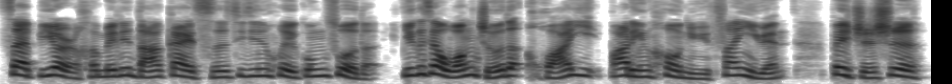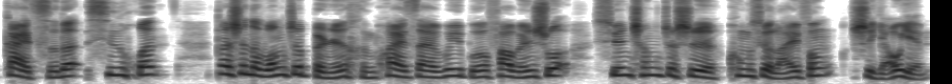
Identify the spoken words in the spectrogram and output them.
在比尔和梅琳达盖茨基金会工作的一个叫王哲的华裔八零后女翻译员，被指是盖茨的新欢。但是呢，王哲本人很快在微博发文说，宣称这是空穴来风，是谣言。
